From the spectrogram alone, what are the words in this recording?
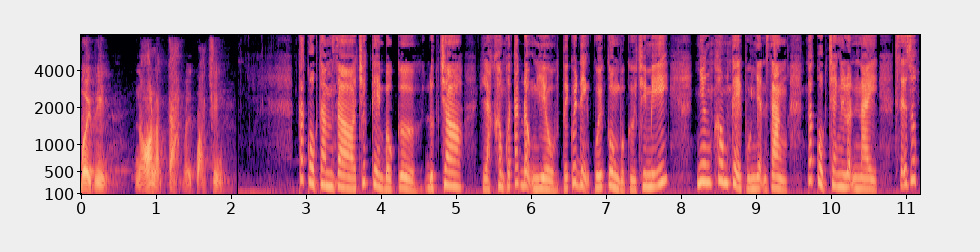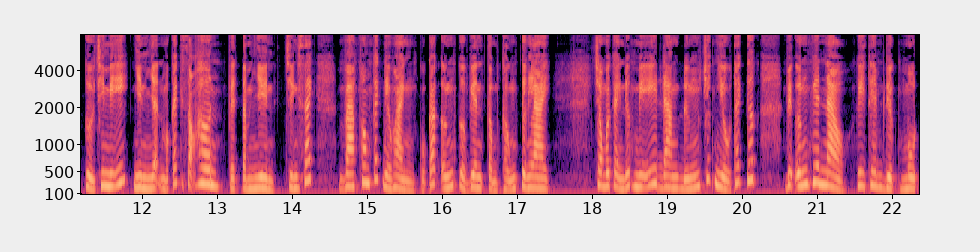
bởi vì nó là cả một quá trình các cuộc thăm dò trước thềm bầu cử được cho là không có tác động nhiều tới quyết định cuối cùng của cử tri Mỹ, nhưng không thể phủ nhận rằng các cuộc tranh luận này sẽ giúp cử tri Mỹ nhìn nhận một cách rõ hơn về tầm nhìn, chính sách và phong cách điều hành của các ứng cử viên tổng thống tương lai. Trong bối cảnh nước Mỹ đang đứng trước nhiều thách thức, việc ứng viên nào ghi thêm được 1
